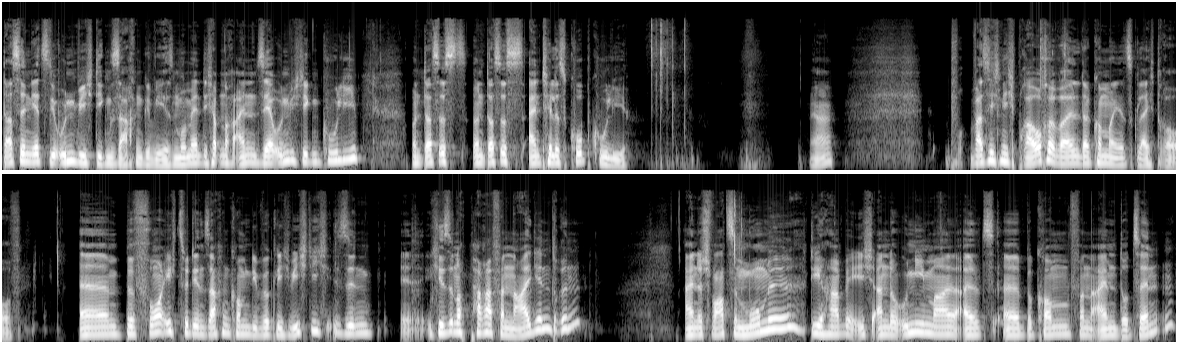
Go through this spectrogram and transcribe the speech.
das sind jetzt die unwichtigen Sachen gewesen. Moment, ich habe noch einen sehr unwichtigen Kuli und das ist und das ist ein Teleskop-Kuli. Ja. Was ich nicht brauche, weil da kommen wir jetzt gleich drauf. Ähm, bevor ich zu den Sachen komme, die wirklich wichtig sind, äh, hier sind noch Paraphernalien drin eine schwarze Murmel, die habe ich an der Uni mal als äh, bekommen von einem Dozenten.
